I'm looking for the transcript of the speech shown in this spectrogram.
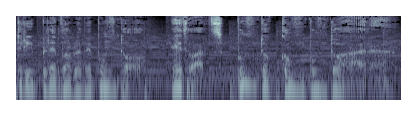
www.edwards.com.ar.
